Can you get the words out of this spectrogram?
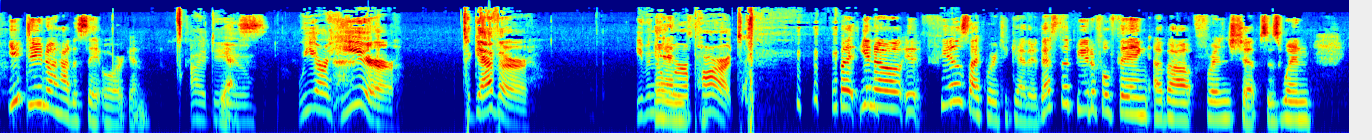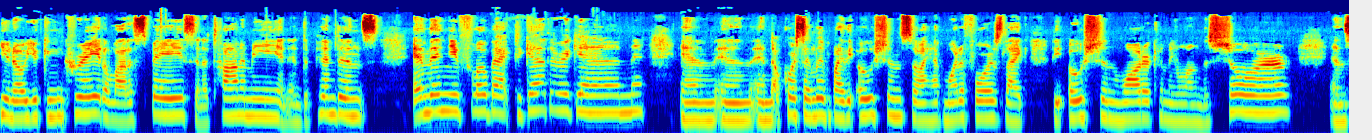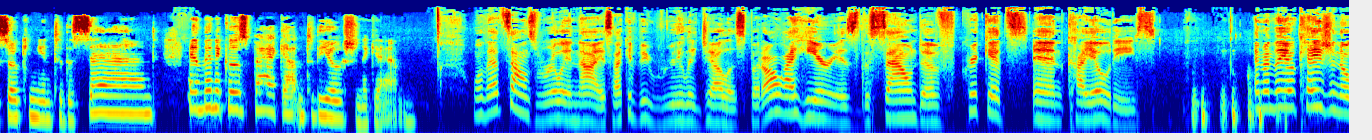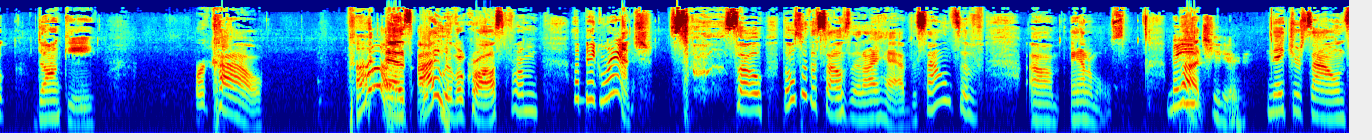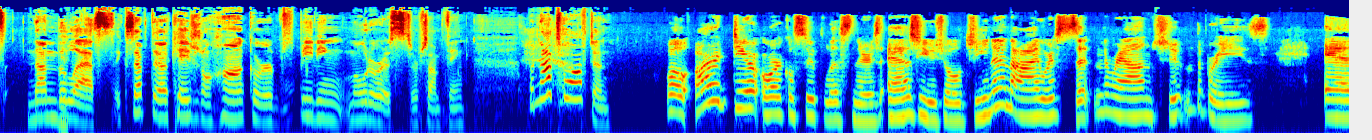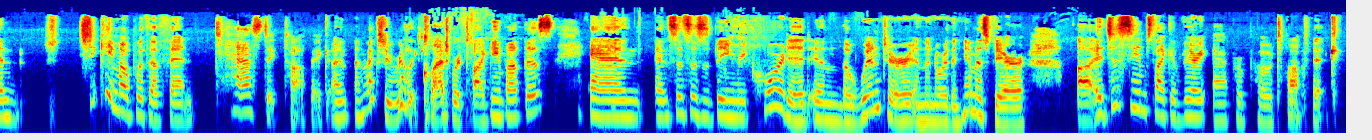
You do know how to say Oregon. I do. Yes. We are here together, even though we're apart. But you know, it feels like we're together. That's the beautiful thing about friendships is when, you know, you can create a lot of space and autonomy and independence and then you flow back together again. And and and of course I live by the ocean, so I have metaphors like the ocean water coming along the shore and soaking into the sand, and then it goes back out into the ocean again. Well, that sounds really nice. I could be really jealous, but all I hear is the sound of crickets and coyotes, and then the occasional donkey or cow, Oh, as I live across from a big ranch. So, so those are the sounds that I have the sounds of um, animals. nature. Nature sounds nonetheless, except the occasional honk or speeding motorist or something, but not too often. Well, our dear Oracle Soup listeners, as usual, Gina and I were sitting around shooting the breeze, and she came up with a fantastic topic. I'm, I'm actually really glad we're talking about this, and and since this is being recorded in the winter in the northern hemisphere, uh, it just seems like a very apropos topic.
